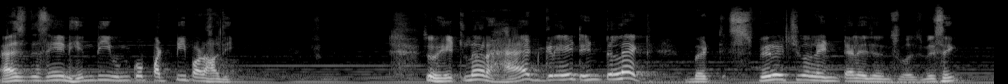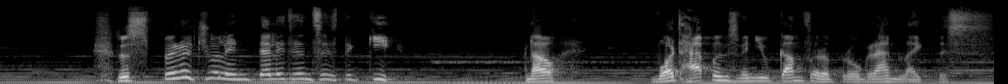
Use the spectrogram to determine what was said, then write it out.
As they say in Hindi, unko patti padha di. So Hitler had great intellect, but spiritual intelligence was missing. So spiritual intelligence is the key. Now, what happens when you come for a program like this?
